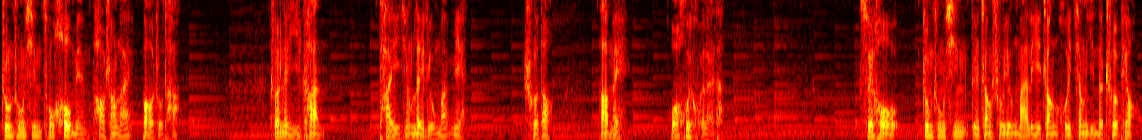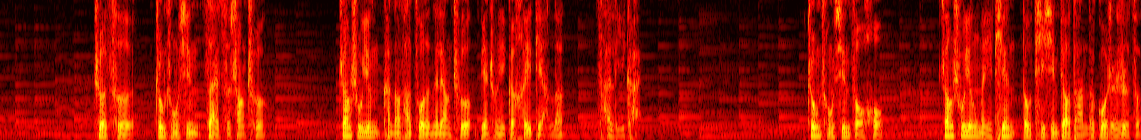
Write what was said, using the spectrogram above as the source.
钟崇新从后面跑上来抱住她，转脸一看，他已经泪流满面，说道：“阿妹，我会回来的。”随后，钟崇新给张淑英买了一张回江阴的车票。这次，钟崇新再次上车。张淑英看到他坐的那辆车变成一个黑点了，才离开。钟崇新走后，张淑英每天都提心吊胆地过着日子。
